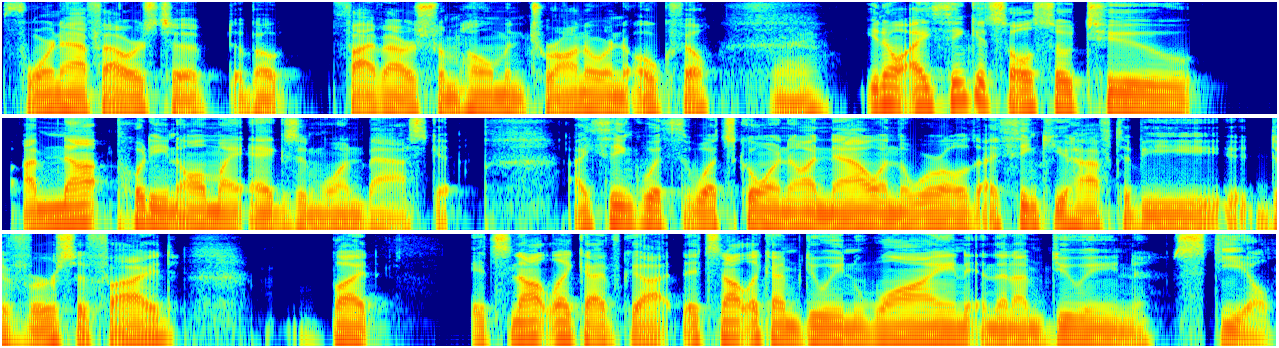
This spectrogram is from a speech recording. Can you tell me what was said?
four and a half hours to about five hours from home in Toronto or in Oakville. Right. You know, I think it's also too. I'm not putting all my eggs in one basket. I think with what's going on now in the world, I think you have to be diversified. But it's not like I've got. It's not like I'm doing wine and then I'm doing steel.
